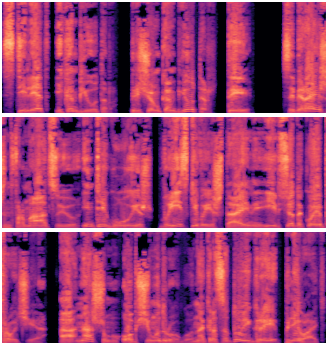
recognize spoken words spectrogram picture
Стилет и компьютер. Причем компьютер — ты. Собираешь информацию, интригуешь, выискиваешь тайны и все такое прочее. А нашему общему другу на красоту игры плевать.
